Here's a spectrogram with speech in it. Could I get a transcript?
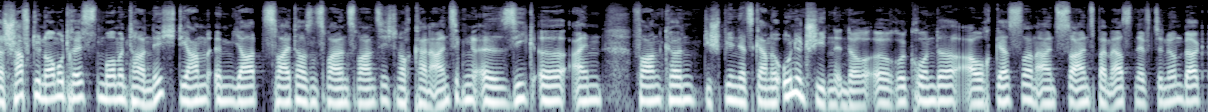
Das schafft Dynamo Dresden momentan nicht. Die haben im Jahr 2022 noch keinen einzigen äh, Sieg äh, einfahren können. Die spielen jetzt gerne unentschieden in der äh, Rückrunde. Auch gestern 1 zu 1 beim ersten FC Nürnberg.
